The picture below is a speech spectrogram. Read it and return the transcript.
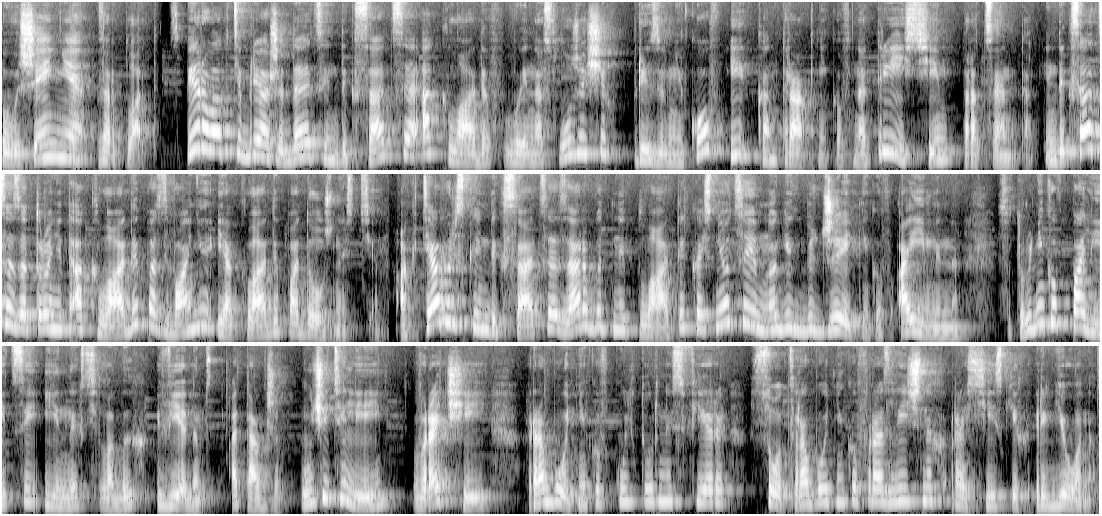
Повышение зарплат. С 1 октября ожидается индексация окладов военнослужащих, призывников и контрактников на 3,7%. Индексация затронет оклады по званию и оклады по должности. Октябрьская индексация заработной платы коснется и многих бюджетников, а именно сотрудников полиции и иных силовых ведомств, а также учителей, врачей, работников культурной сферы, соцработников различных российских регионах.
